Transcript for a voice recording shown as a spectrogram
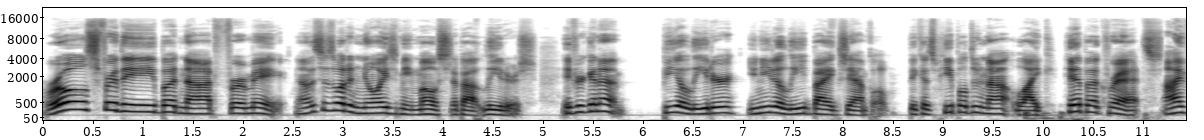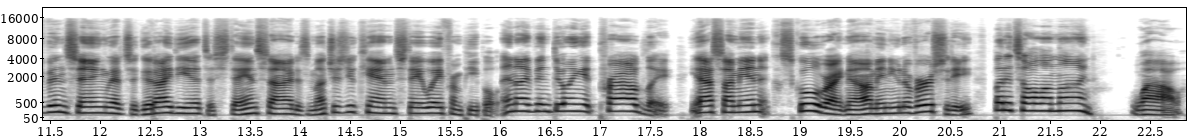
Rules for thee, but not for me. Now, this is what annoys me most about leaders. If you're gonna be a leader, you need to lead by example because people do not like hypocrites. I've been saying that it's a good idea to stay inside as much as you can and stay away from people, and I've been doing it proudly. Yes, I'm in school right now, I'm in university, but it's all online. Wow.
